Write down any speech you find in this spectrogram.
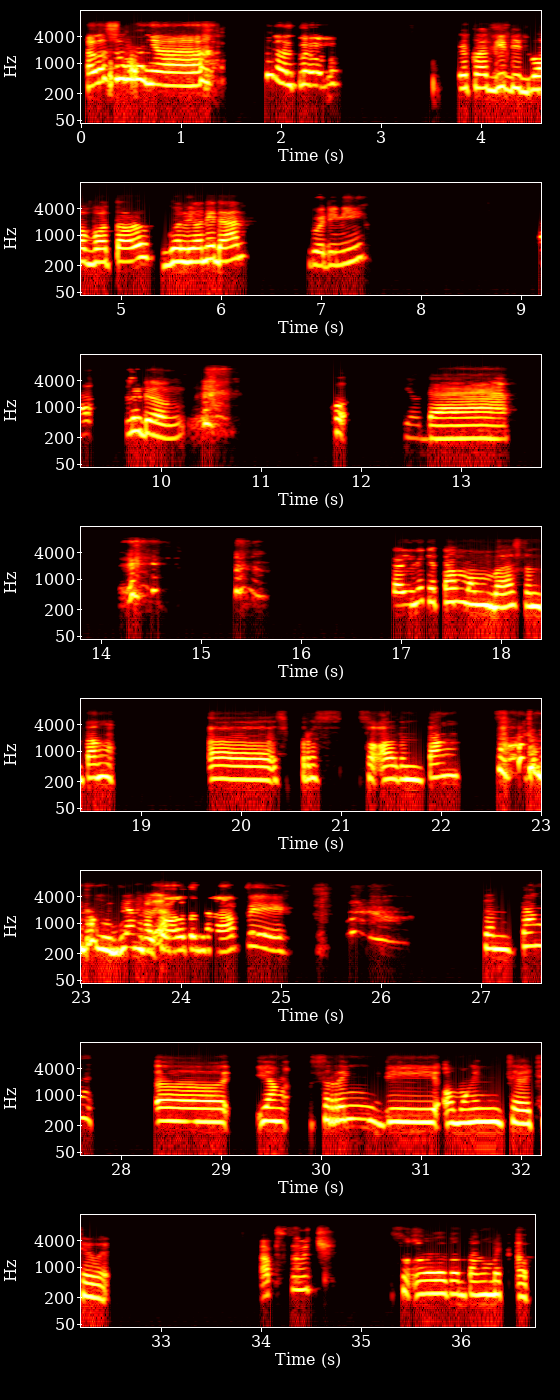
Halo semuanya. Halo. Balik lagi di dua botol, gue Leoni dan Gue Dini. Lu dong. kok ya udah. Kali ini kita mau membahas tentang eh pers- soal tentang soal tentang ujian kali ya. Soal tentang apa? Tentang eh yang sering diomongin cewek-cewek Upsuch. soal tentang make up.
